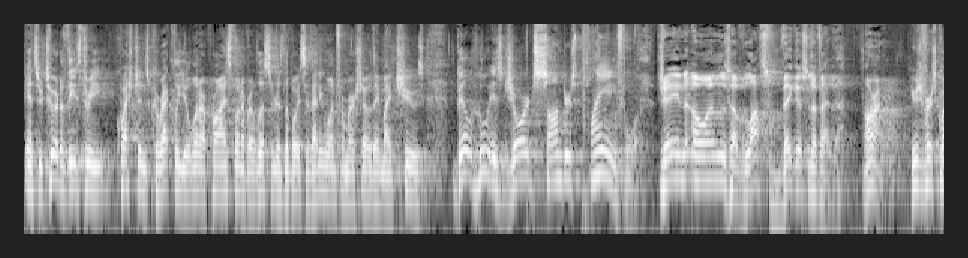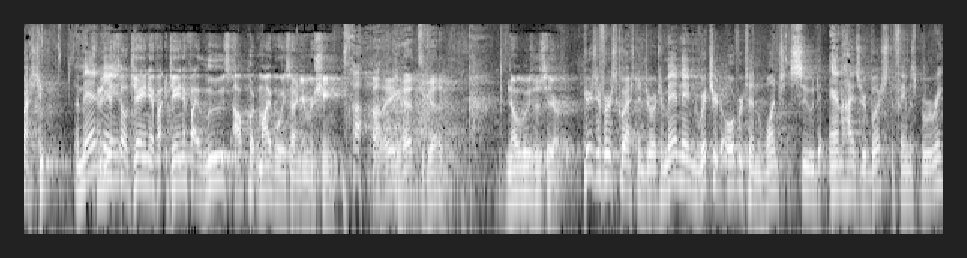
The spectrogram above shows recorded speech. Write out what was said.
Answer two out of these three questions correctly, you'll win our prize. One of our listeners, the voice of anyone from our show they might choose. Bill, who is George Saunders playing for? Jane Owens of Las Vegas, Nevada. All right, here's your first question. A man Can I just tell Jane if I, Jane if I lose, I'll put my voice on your machine. Oh, there you go. That's good. No losers here. Here's your first question, George. A man named Richard Overton once sued Anheuser-Busch, the famous brewery,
